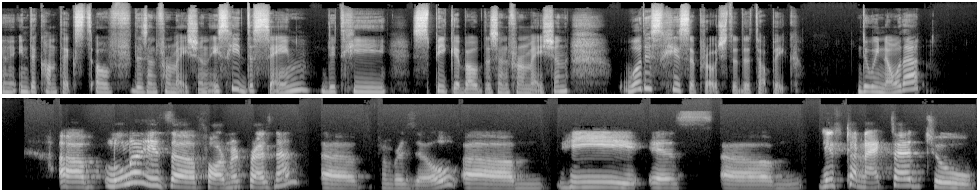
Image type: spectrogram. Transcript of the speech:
uh, in the context of disinformation? Is he the same? Did he speak about disinformation? What is his approach to the topic? Do we know that? Uh, Lula is a former president uh, from Brazil. Um, he is um, he's connected to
